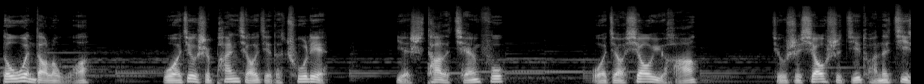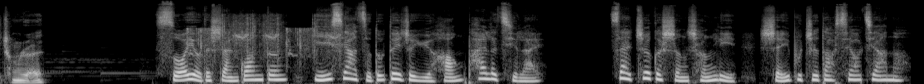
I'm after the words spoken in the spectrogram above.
都问到了我。我就是潘小姐的初恋，也是她的前夫。我叫肖宇航，就是肖氏集团的继承人。所有的闪光灯一下子都对着宇航拍了起来。在这个省城里，谁不知道萧家呢？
